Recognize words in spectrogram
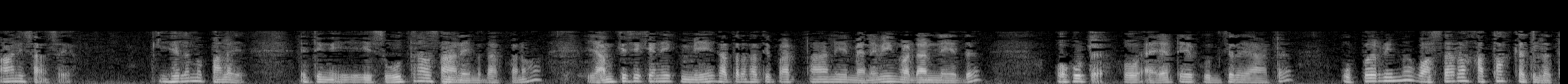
ආනිසංසය. ඉහළම ඵලය. ඉතින් මේ සූත්‍ර අවසානයේම දක්වනවා යම් කිසි කෙනෙක් මේ සතර සතිපට්ඨානයේ මනමින් වඩන්නේද ඔහුට හෝ ඇයට ඒ පුද්ගලයාට උපරිම වසර 7ක් ඇතුළත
